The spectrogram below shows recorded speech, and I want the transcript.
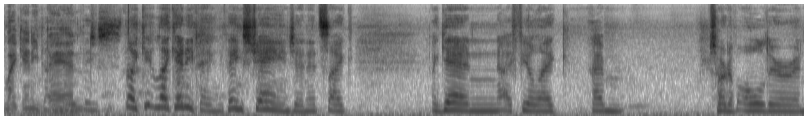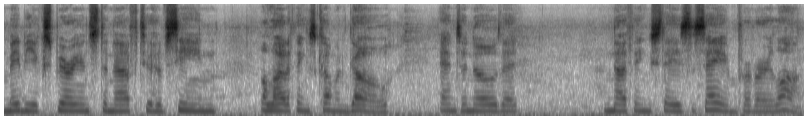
Like any that band. things, like like anything, things change, and it's like, again, I feel like I'm sort of older and maybe experienced enough to have seen a lot of things come and go, and to know that nothing stays the same for very long.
